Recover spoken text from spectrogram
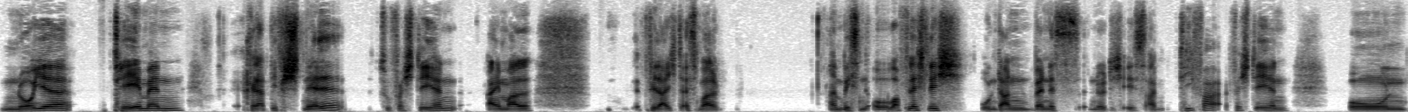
neue Themen relativ schnell zu verstehen. Einmal vielleicht erstmal ein bisschen oberflächlich und dann, wenn es nötig ist, tiefer verstehen. Und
